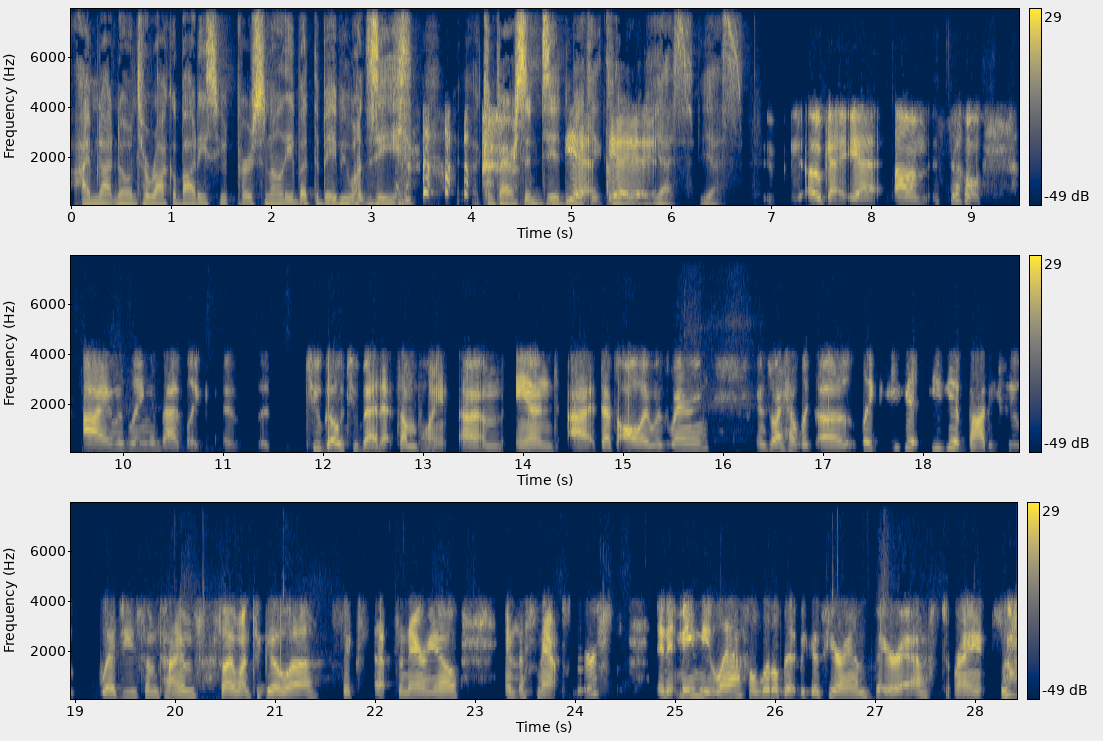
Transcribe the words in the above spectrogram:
I'm not known to rock a bodysuit personally, but the baby onesie comparison did Yeah, make it clear. yeah, yeah. Yes, yes. okay, yeah. Um, so I was laying in bed, like uh, to go to bed at some point, um, and I, that's all I was wearing, and so I had like a like you get you get bodysuit wedgies sometimes, so I went to go uh fix that scenario, and the snaps burst, and it made me laugh a little bit because here I am bare assed, right? So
